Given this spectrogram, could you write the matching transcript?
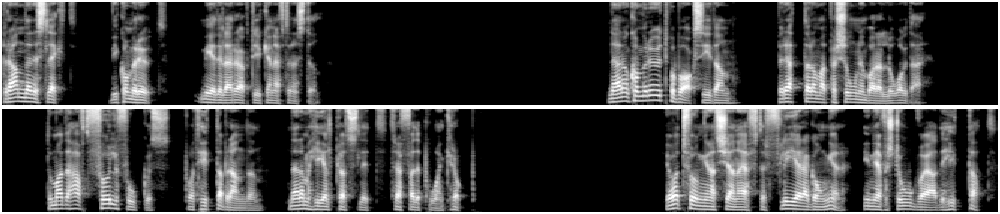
Branden är släckt. Vi kommer ut, meddelar rökdykaren efter en stund. När de kommer ut på baksidan berättar de att personen bara låg där. De hade haft full fokus på att hitta branden när de helt plötsligt träffade på en kropp. Jag var tvungen att känna efter flera gånger innan jag förstod vad jag hade hittat,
